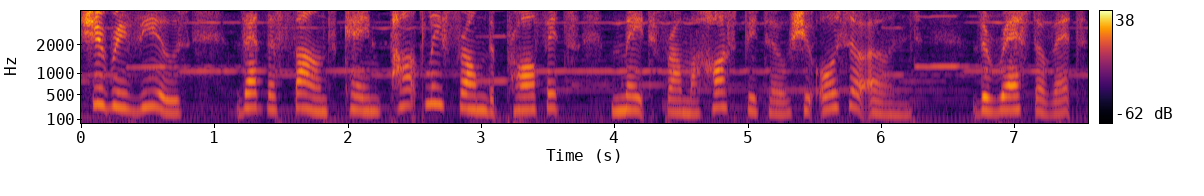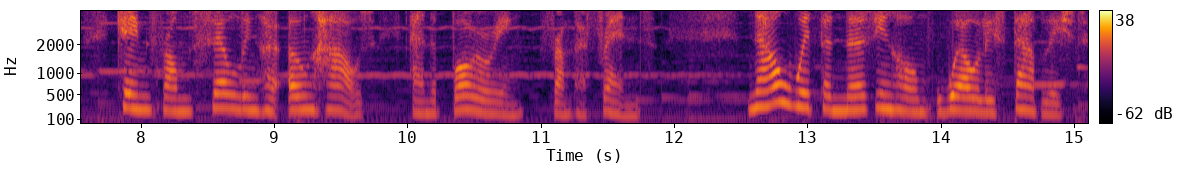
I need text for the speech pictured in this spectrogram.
She reveals that the funds came partly from the profits made from a hospital she also owned. The rest of it came from selling her own house and borrowing from her friends. Now, with the nursing home well established,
